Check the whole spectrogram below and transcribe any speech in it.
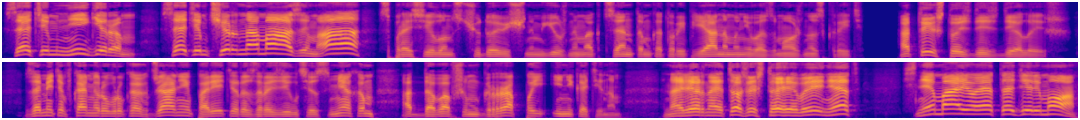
с этим нигером?» с этим черномазым, а?» — спросил он с чудовищным южным акцентом, который пьяному невозможно скрыть. «А ты что здесь делаешь?» Заметив камеру в руках Джани, Паретти разразился смехом, отдававшим граппой и никотином. «Наверное, то же, что и вы, нет? Снимаю это дерьмо.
